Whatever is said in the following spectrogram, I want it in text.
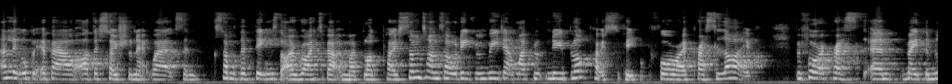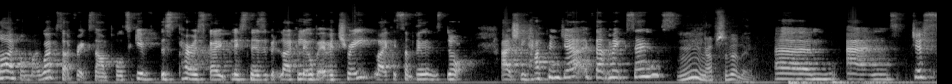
a little bit about other social networks and some of the things that I write about in my blog posts. Sometimes I would even read out my new blog posts to people before I press live, before I pressed um, made them live on my website, for example, to give this Periscope listeners a bit like a little bit of a treat, like it's something that's not actually happened yet, if that makes sense. Mm, absolutely. Um, and just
